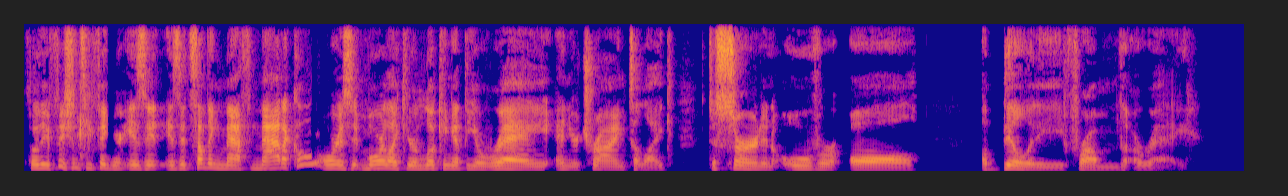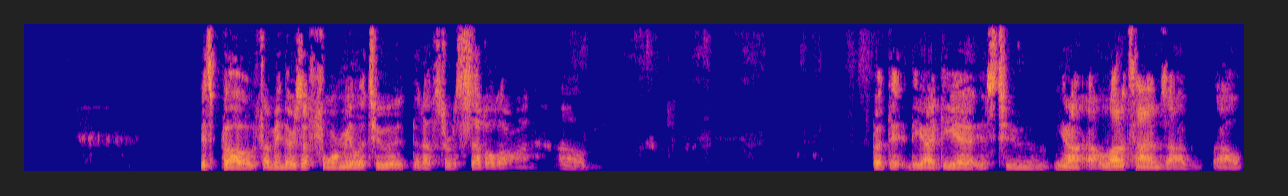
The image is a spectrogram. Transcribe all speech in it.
so the efficiency figure is it is it something mathematical or is it more like you're looking at the array and you're trying to like discern an overall ability from the array? It's both. I mean, there's a formula to it that I've sort of settled on. Um, but the, the idea is to, you know, a lot of times I'll, I'll,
